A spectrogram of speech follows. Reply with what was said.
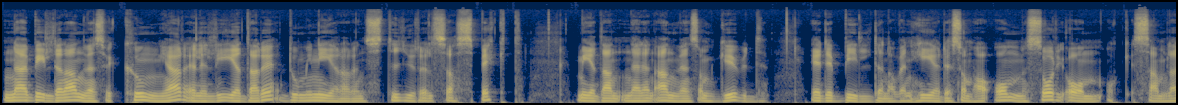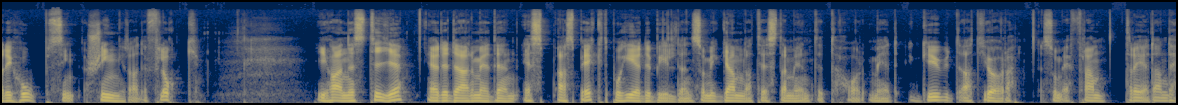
När bilden används för kungar eller ledare dominerar en styrelseaspekt medan när den används om Gud är det bilden av en herde som har omsorg om och samlar ihop sin skingrade flock. I Johannes 10 är det därmed en aspekt på herdebilden som i Gamla Testamentet har med Gud att göra, som är framträdande.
